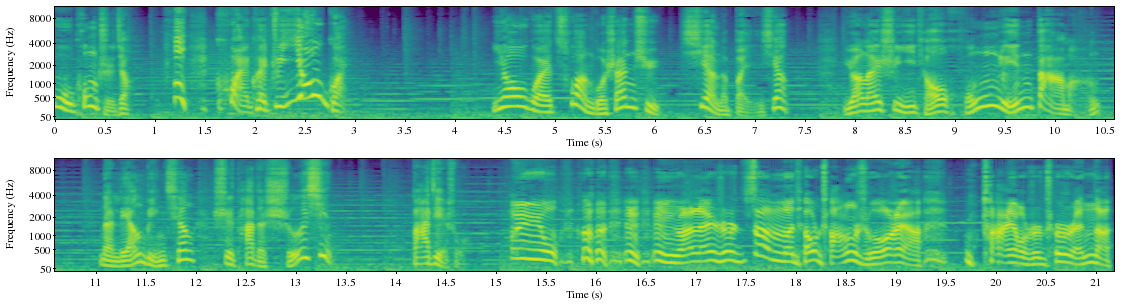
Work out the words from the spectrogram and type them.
悟空指教：“嘿，快快追妖怪！”妖怪窜过山去，现了本相，原来是一条红鳞大蟒。那两柄枪是他的蛇信。八戒说：“哎呦，呵 呵原来是这么条长蛇呀！它要是吃人呢，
